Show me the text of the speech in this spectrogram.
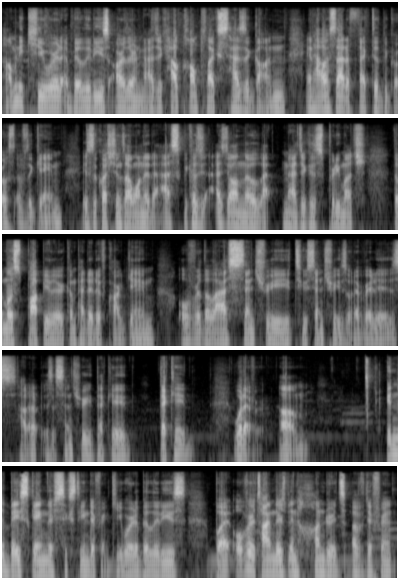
How many keyword abilities are there in Magic? How complex has it gotten? And how has that affected the growth of the game is the questions I wanted to ask. Because as y'all know, Magic is pretty much the most popular competitive card game over the last century, two centuries, whatever it is. How is it century, decade, decade, whatever. Um, in the base game, there's 16 different keyword abilities, but over time, there's been hundreds of different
